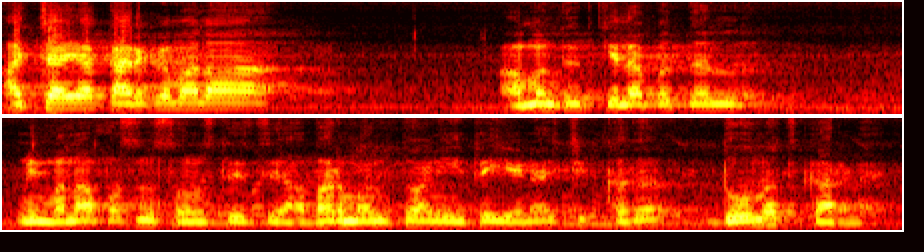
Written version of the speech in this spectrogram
आजच्या या कार्यक्रमाला आमंत्रित केल्याबद्दल मी मनापासून संस्थेचे आभार मानतो आणि इथे येण्याची खरं दोनच कारण आहे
